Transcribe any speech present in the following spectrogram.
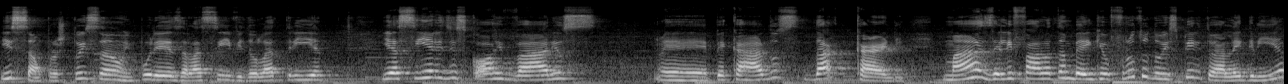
e são prostituição, impureza, lascívia, idolatria. E assim ele discorre vários é, pecados da carne. Mas ele fala também que o fruto do Espírito é alegria,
